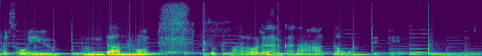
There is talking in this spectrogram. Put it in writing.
ぱりそういう分断の一つの表れなんかなとは思ってて、うん、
